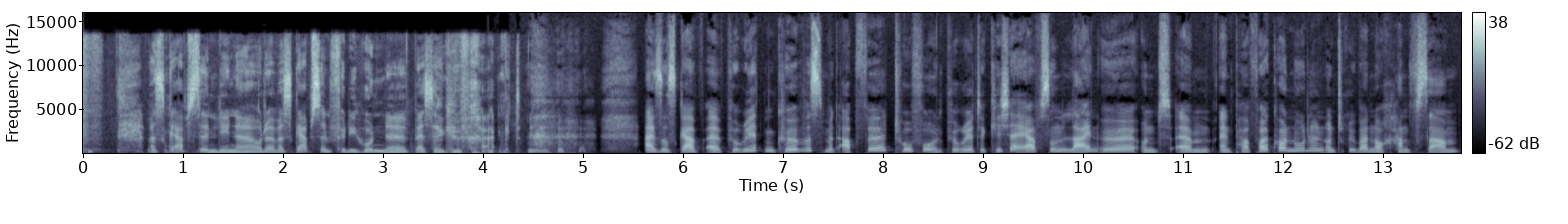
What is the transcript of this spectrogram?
Was gab's denn, Lena? Oder was gab's denn für die Hunde, besser gefragt? Also es gab äh, pürierten Kürbis mit Apfel, Tofu und pürierte Kichererbsen, Leinöl und ähm, ein paar Vollkornnudeln und drüber noch Hanfsamen.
